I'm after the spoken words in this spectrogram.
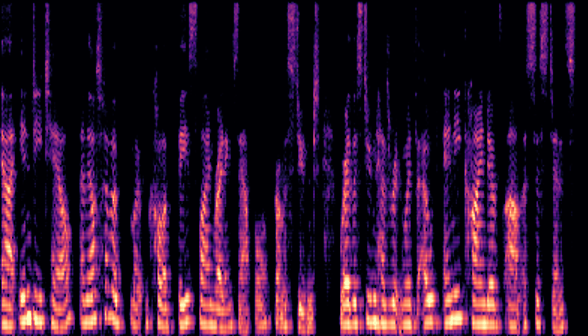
uh, in detail. And they also have a what we call a baseline writing sample from a student, where the student has written without any kind of um, assistance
